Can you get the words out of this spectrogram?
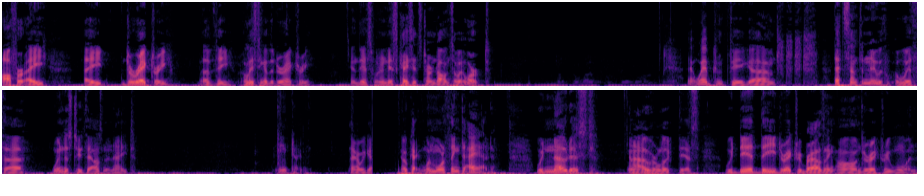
offer a a directory of the a listing of the directory in this one. In this case, it's turned on, so it worked. That web config, um, that's something new with with uh, Windows 2008. Okay, there we go. Okay, one more thing to add. We noticed, and I overlooked this, we did the directory browsing on directory 1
